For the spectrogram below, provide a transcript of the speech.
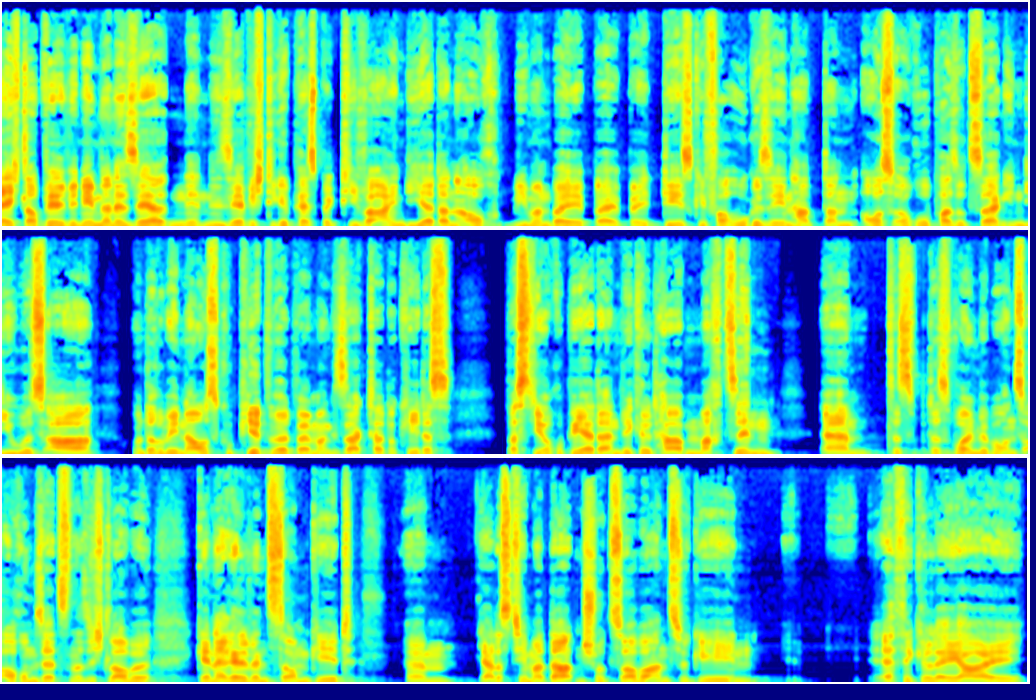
Ja, ich glaube, wir, wir nehmen da eine sehr, eine sehr wichtige Perspektive ein, die ja dann auch, wie man bei, bei, bei DSGVO gesehen hat, dann aus Europa sozusagen in die USA und darüber hinaus kopiert wird, weil man gesagt hat, okay, das, was die Europäer da entwickelt haben, macht Sinn. Ähm, das, das wollen wir bei uns auch umsetzen. Also ich glaube, generell, wenn es darum geht, ähm, ja, das Thema Datenschutz sauber anzugehen, Ethical AI,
